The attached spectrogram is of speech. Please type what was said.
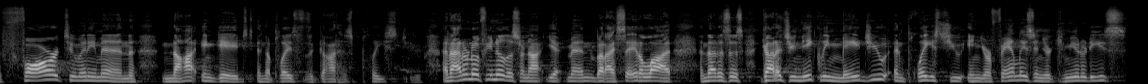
Far too many men not engaged in the places that God has placed you. And I don't know if you know this or not yet, men, but I say it a lot. And that is this God has uniquely made you and placed you in your families, in your communities,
